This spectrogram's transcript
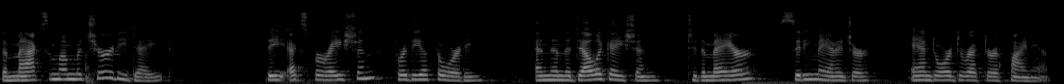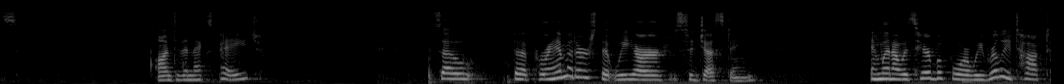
the maximum maturity date, the expiration for the authority, and then the delegation to the mayor, city manager, and/or director of finance. On to the next page. So the parameters that we are suggesting, and when I was here before, we really talked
